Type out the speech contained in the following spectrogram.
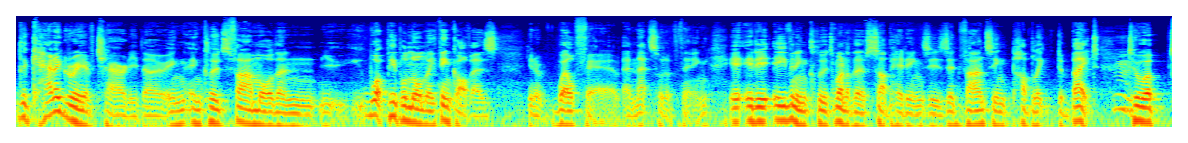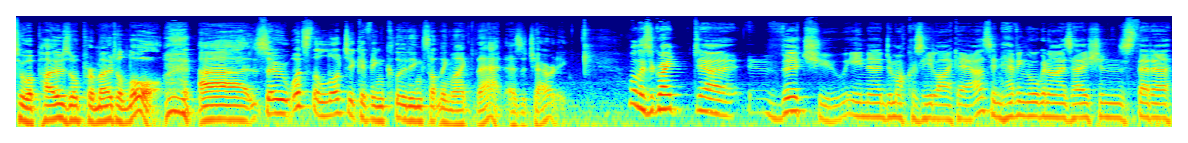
The category of charity, though, in- includes far more than what people normally think of as you know welfare and that sort of thing. It, it even includes one of the subheadings is advancing public debate to a, to oppose or promote a law. Uh, so, what's the logic of including something like that as a charity? Well, there's a great uh, virtue in a democracy like ours in having organisations that are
